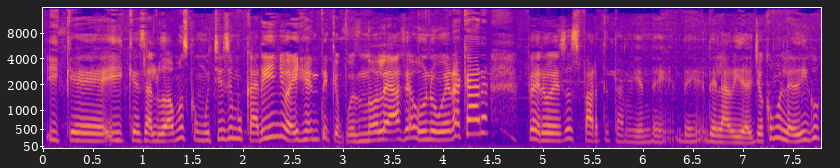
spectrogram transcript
y que, y que saludamos con muchísimo cariño, hay gente que pues no le hace a uno buena cara, pero eso es parte también de, de, de la vida. Yo como le digo,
